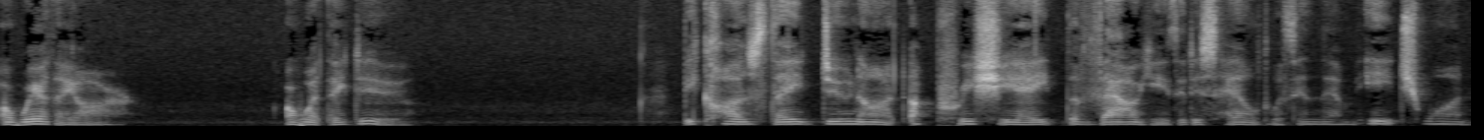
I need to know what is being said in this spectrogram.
or where they are, or what they do because they do not appreciate the value that is held within them, each one.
